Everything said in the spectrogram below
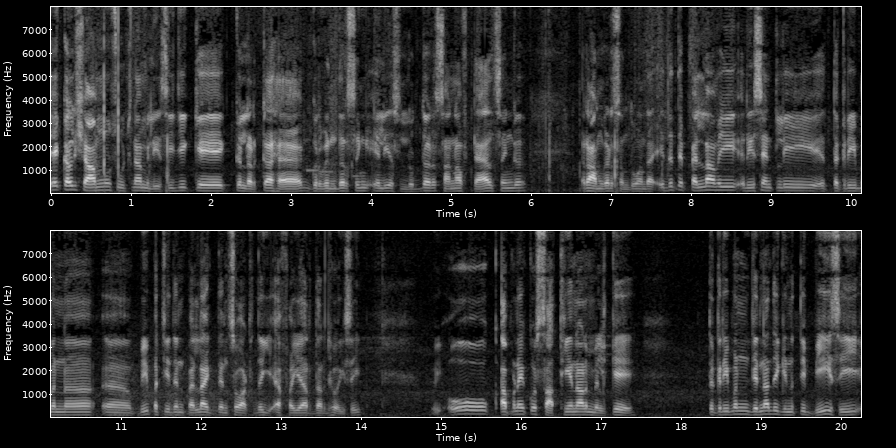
ਇਹ ਕੱਲ ਸ਼ਾਮ ਨੂੰ ਸੂਚਨਾ ਮਿਲੀ ਸੀ ਜੀ ਕਿ ਇੱਕ ਲੜਕਾ ਹੈ Gurvinder Singh alias Luddhar son of ਟੈਲ ਸਿੰਘ, ਰਾਮਗੜ੍ਹ ਸੰਧੂਆਂ ਦਾ। ਇਹਦੇ ਤੇ ਪਹਿਲਾਂ ਵੀ ਰੀਸੈਂਟਲੀ ਤਕਰੀਬਨ 20-25 ਦਿਨ ਪਹਿਲਾਂ ਇੱਕ 308 ਦੀ ਐਫ ਆਈ ਆਰ ਦਰਜ ਹੋਈ ਸੀ। ਵੀ ਉਹ ਆਪਣੇ ਕੁਝ ਸਾਥੀਆਂ ਨਾਲ ਮਿਲ ਕੇ ਤਕਰੀਬਨ ਜਿਨ੍ਹਾਂ ਦੀ ਗਿਣਤੀ 20 ਸੀ,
